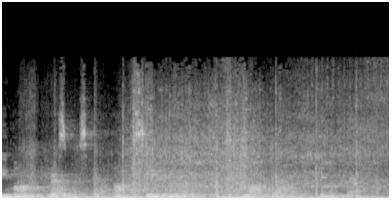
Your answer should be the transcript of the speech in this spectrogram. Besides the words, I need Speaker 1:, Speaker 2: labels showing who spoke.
Speaker 1: Demonic presence at unsafe levels. Lockdown in effect.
